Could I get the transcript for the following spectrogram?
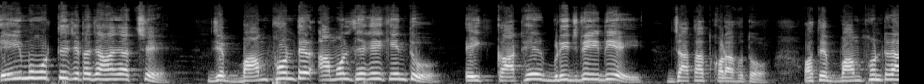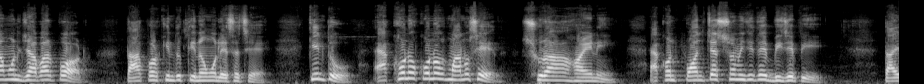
এই মুহূর্তে যেটা জানা যাচ্ছে যে বামফ্রন্টের আমল থেকেই কিন্তু এই কাঠের ব্রিজটি দিয়েই যাতায়াত করা হতো। অতএব বামফ্রন্টের আমল যাবার পর তারপর কিন্তু তৃণমূল এসেছে। কিন্তু এখনও কোনো মানুষের সুরাহা হয়নি। এখন পঞ্চায়েত সমিতিতে বিজেপি তাই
